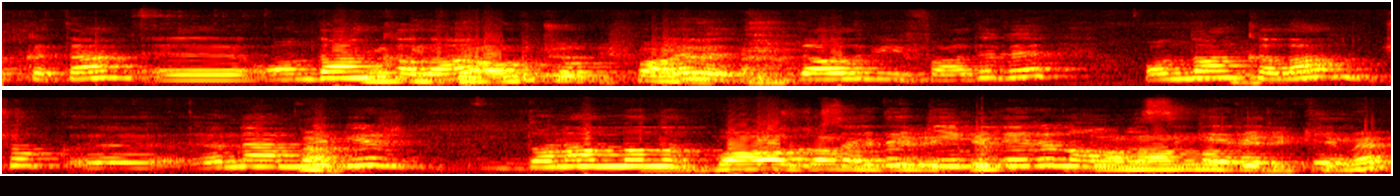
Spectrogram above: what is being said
hakikaten e, ondan Çok kalan iddialı bir çok ifade. evet iddialı bir ifade ve ondan kalan çok e, önemli Ha. bir donanmanın çok Muazzam bir sayıda birikim, gemilerin olması donanma gerektiği. birikimi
